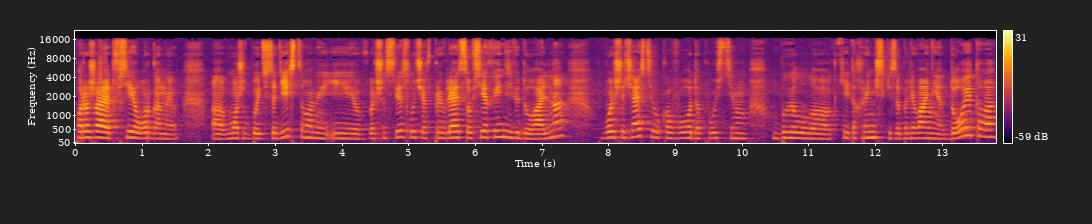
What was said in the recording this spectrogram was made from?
поражает все органы, может быть задействованы, и в большинстве случаев проявляется у всех индивидуально. В большей части у кого, допустим, был какие-то хронические заболевания до этого,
